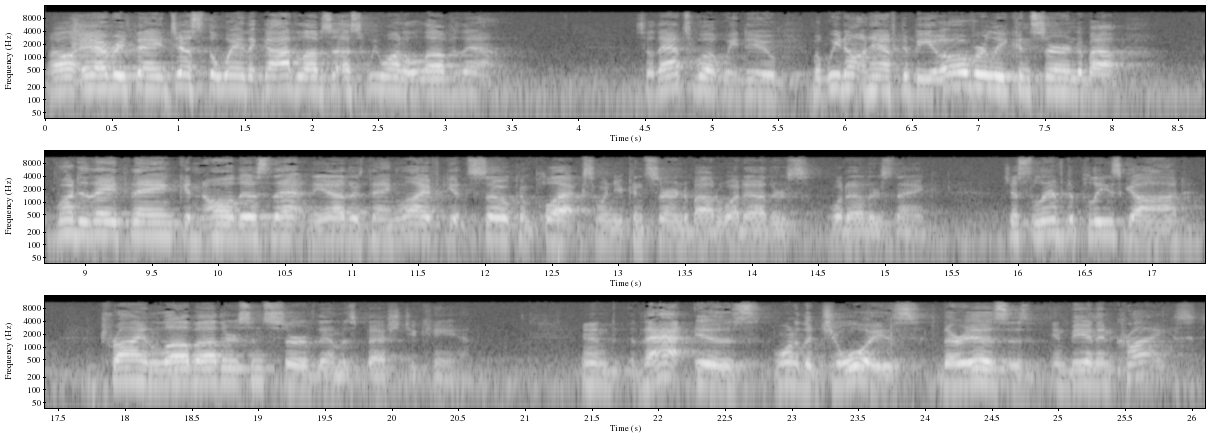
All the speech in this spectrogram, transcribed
Well, everything, just the way that God loves us, we want to love them. So that's what we do. But we don't have to be overly concerned about what do they think and all this, that, and the other thing. Life gets so complex when you're concerned about what others, what others think. Just live to please God. Try and love others and serve them as best you can. And that is one of the joys there is, is in being in Christ.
